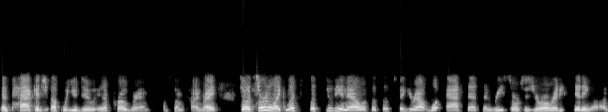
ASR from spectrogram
and package up what you do in a program of some kind, right? So it's sort of like let's let's do the analysis. Let's figure out what assets and resources you're already sitting on,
